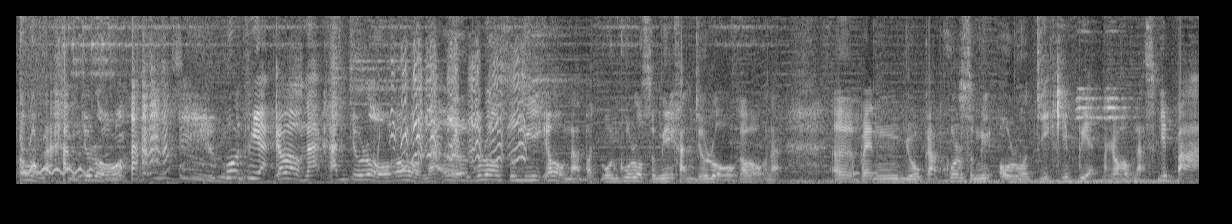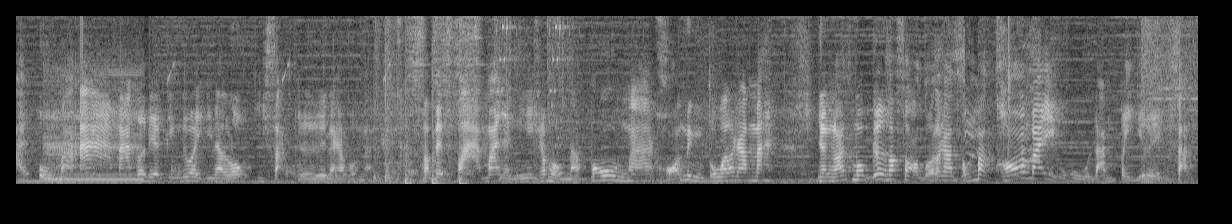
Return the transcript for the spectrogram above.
ครับผมนะคันจูโร่พูดเพียกครับผมนะคันจูโร่ครับผมนะเออคุโรซุมิครับผมนะตระกูลคุโรซุมิคันจูโร่ครับผมนะเออเป็นอยู่กับคุโรซุมิโอโรจิขี้เปียกนะครับผมนะสกิปปายปูมาอ่ามาตัวเดียวจริงด้วยอินารกอีสักเอ้ยนะครับผมนะสเต็ปสามมาอย่างนี้ครับผมนะโป้งมาขอหนึ่งตัวแล้วกันนะอย่างน้อยสโมเกอร์สักสองตัวแล้วกันสมบัติท้อไปโอ้โหดำปีเลยอีสัตว์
